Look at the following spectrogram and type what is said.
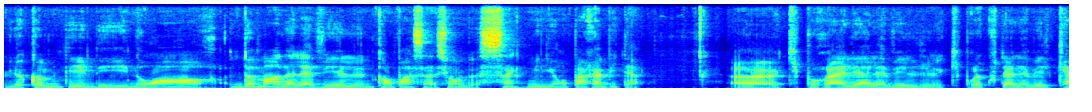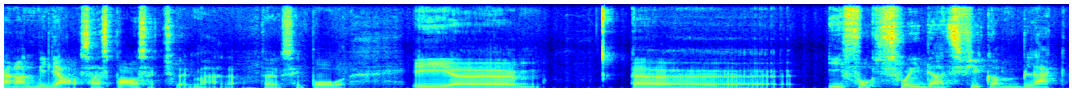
le comité des Noirs demande à la ville une compensation de 5 millions par habitant. Euh, qui pourrait aller à la ville, qui pourrait coûter à la ville 40 milliards. Ça se passe actuellement. C'est pas. Et il faut que tu sois identifié comme black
